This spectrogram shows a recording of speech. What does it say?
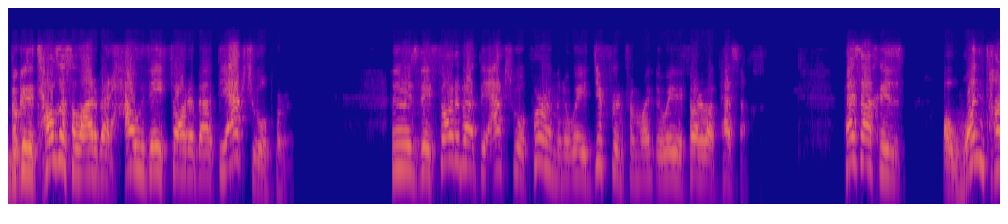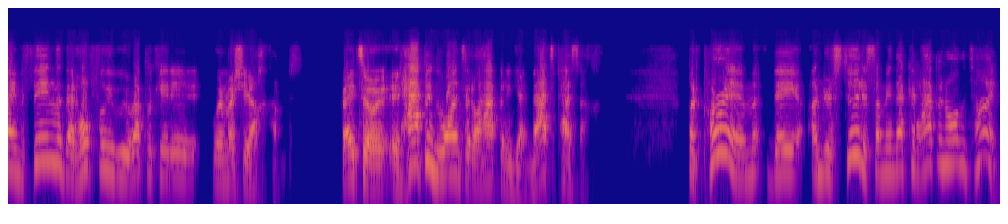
because it tells us a lot about how they thought about the actual Purim. In other words, they thought about the actual Purim in a way different from the way they thought about Pesach. Pesach is a one-time thing that hopefully we replicated when Mashiach comes, right? So it happened once, it'll happen again. That's Pesach. But Purim, they understood as something that could happen all the time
